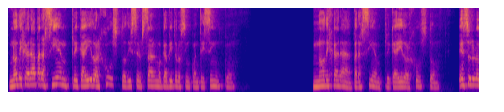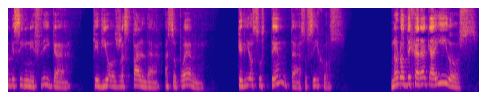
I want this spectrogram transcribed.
No dejará para siempre caído al justo, dice el Salmo capítulo 55. No dejará para siempre caído al justo. Eso es lo que significa que Dios respalda a su pueblo, que Dios sustenta a sus hijos. No los dejará caídos,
